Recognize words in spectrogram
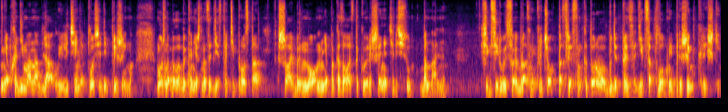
Необходима она для увеличения площади прижима. Можно было бы, конечно, задействовать и просто шайбы, но мне показалось такое решение чересчур банальным. Фиксирую своеобразный крючок, посредством которого будет производиться плотный прижим крышки.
